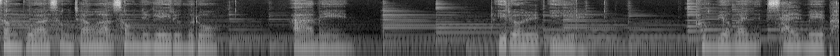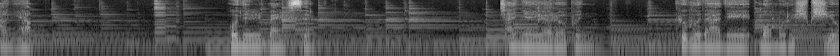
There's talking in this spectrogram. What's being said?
성부와 성자와 성령의 이름으로 아멘. 1월 2일 분명한 삶의 방향 오늘 말씀 자녀 여러분 그분 안에 머무르십시오.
